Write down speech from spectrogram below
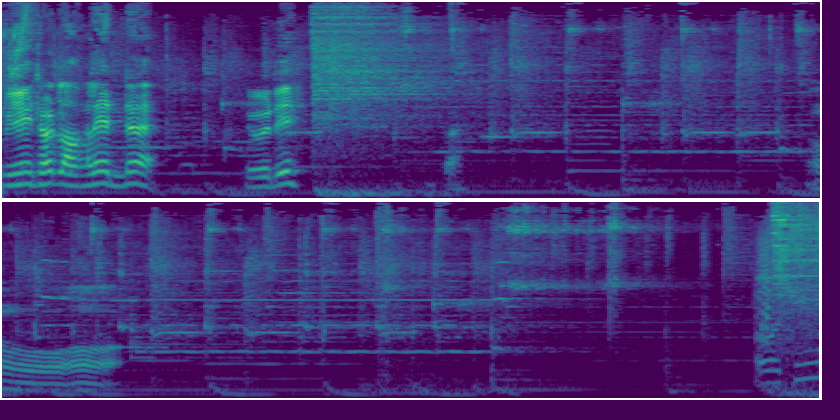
มีให้ทดลองเล่นด้วย ดูดิ โอ้ お手柔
